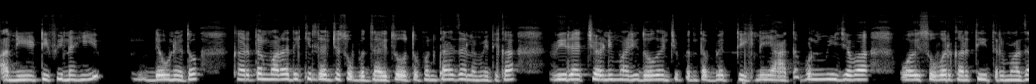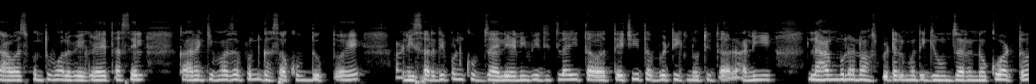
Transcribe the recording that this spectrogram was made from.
आणि टिफिनही देऊन येतो. खरं तर मला देखील त्यांच्यासोबत जायचं होतं पण काय झालं माहिती का? विराजची आणि माझी दोघांची पण तब्येत ठीक नाही आता पण मी जेव्हा वॉईस ओव्हर करते तर माझा आवाज पण तुम्हाला वेगळा येत असेल. कारण की माझा पण घसा खूप दुखतो आहे आणि सर्दी पण खूप झाली आणि विधीतलाही त त्याची तब्येत ठीक नव्हती. तर आणि लहान मुलांना हॉस्पिटलमध्ये घेऊन जाणं नको वाटतं.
